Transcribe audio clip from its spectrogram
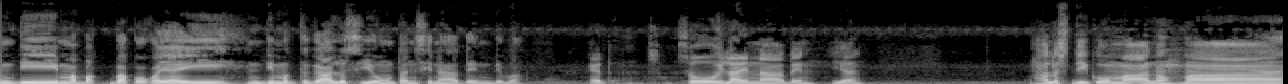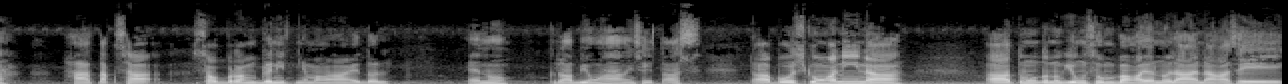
hindi mabakbak o kaya hindi magkagalos yung tansi natin, 'di ba? Et, so hilahin natin, 'yan. Halos di ko maano, mahatak sa sobrang ganit niya mga idol. Ayan oh, grabe yung hangin sa itaas. Tapos kung kanina ah, tumutunog yung sumba, ngayon wala na kasi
